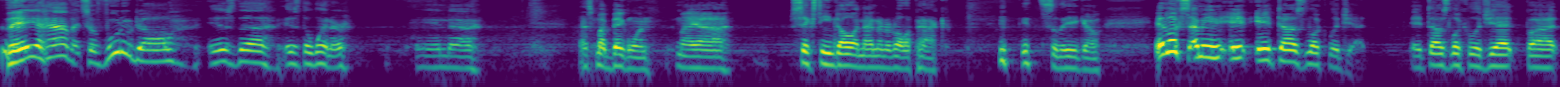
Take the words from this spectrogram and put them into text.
there you have it. So Voodoo Doll is the is the winner, and uh, that's my big one. My uh, sixteen dollar nine hundred dollar pack. so there you go. It looks. I mean, it it does look legit. It does look legit, but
